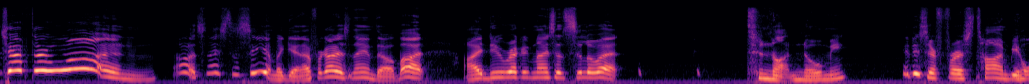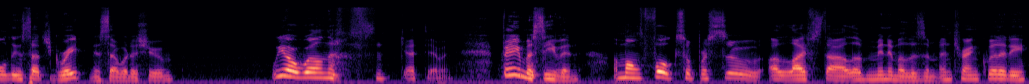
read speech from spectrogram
chapter 1! Oh, it's nice to see him again. I forgot his name, though, but I do recognize that silhouette. To not know me? It is your first time beholding such greatness, I would assume. We are well known, god damn it, famous even, among folks who pursue a lifestyle of minimalism and tranquility.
